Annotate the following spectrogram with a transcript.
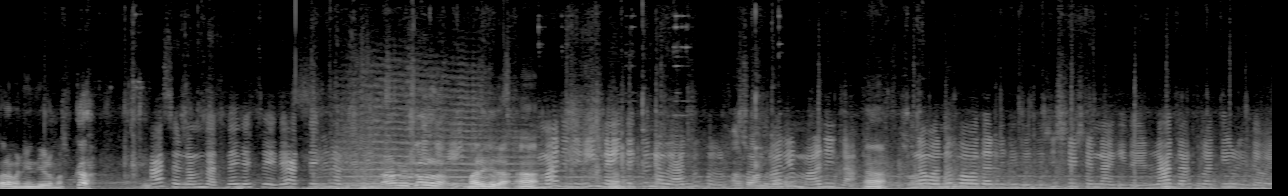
ಬರಮ್ಮ ನಿಂದು ಹೇಳಮ್ಮ. ಅಕ್ಕ ಹಾಂ ಸರ್ ನಮ್ದು ಹದಿನೈದು ಎಕರೆ ಇದೆ. ಹತ್ತೈದು ನಾವು ಮಾರಿದ್ದೀರಾ? ಹಾಂ. ಎಕರೆ ನಾವು ಯಾರಿಗೂ ಸರ್ವೇ ಮಾಡಿಲ್ಲ. ಹಾಂ. ನಾವು ಅನುಭವದಲ್ಲಿದ್ದೀವಿ ರಿಜಿಸ್ಟ್ರೇಷನ್ ಆಗಿದೆ ಎಲ್ಲ ದಾಖಲಾತಿಗಳು ಇದ್ದಾವೆ.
